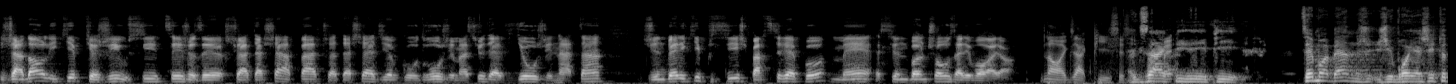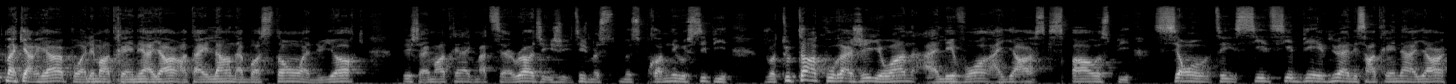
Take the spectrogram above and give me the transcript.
j'adore l'équipe que j'ai aussi. Tu sais, je veux dire, je suis attaché à Pat, je suis attaché à Jeff Gaudreau, j'ai Mathieu Davio, j'ai Nathan. J'ai une belle équipe ici. Je partirai pas, mais c'est une bonne chose d'aller voir ailleurs. Non, exact. Puis c'est Exact. Puis, puis tu sais, moi, Ben, j'ai voyagé toute ma carrière pour aller m'entraîner ailleurs, en Thaïlande, à Boston, à New York. Tu sais, j'allais m'entraîner avec Matt Serra. je me, me, suis promené aussi. Puis je vais tout le temps encourager Johan à aller voir ailleurs ce qui se passe. Puis si on, si est bienvenu à aller s'entraîner ailleurs,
